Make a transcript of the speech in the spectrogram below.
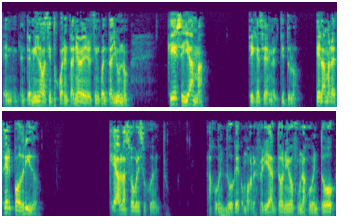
en, entre 1949 y el 51, que se llama fíjense en el título, El amanecer podrido, que habla sobre su juventud. La juventud uh -huh. que, como refería Antonio, fue una juventud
